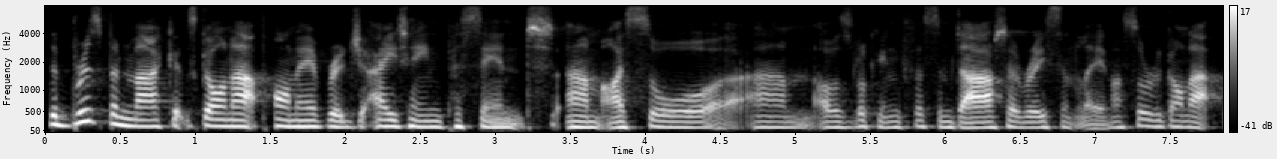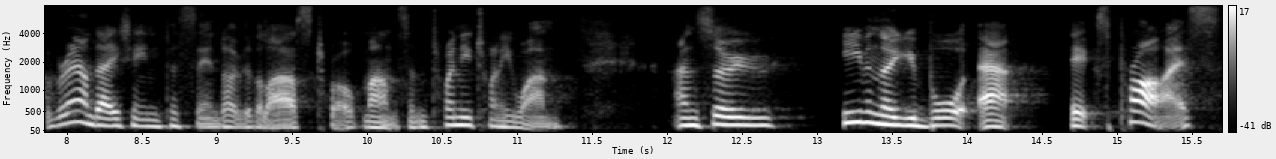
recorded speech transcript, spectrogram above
the Brisbane market's gone up on average 18%. Um, I saw, um, I was looking for some data recently and I saw it gone up around 18% over the last 12 months in 2021. And so even though you bought at X price,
